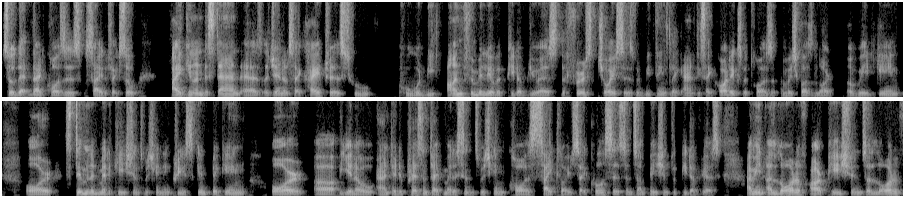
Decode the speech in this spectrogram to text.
So that, that causes side effects. So I can understand as a general psychiatrist who who would be unfamiliar with PWS, the first choices would be things like antipsychotics, which cause which cause a lot of weight gain, or stimulant medications, which can increase skin picking, or uh, you know antidepressant type medicines, which can cause cycloid psychosis in some patients with PWS. I mean, a lot of our patients, a lot of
